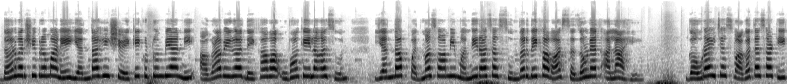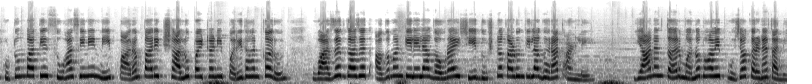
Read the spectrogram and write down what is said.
दरवर्षीप्रमाणे यंदाही शेळके कुटुंबियांनी आगळावेगळा देखावा उभा केला असून यंदा पद्मस्वामी मंदिराचा सुंदर देखावा सजवण्यात आला आहे. गौराईच्या स्वागतासाठी कुटुंबातील सुहासिनींनी पारंपरिक शालू पैठणी परिधान करून वाजत गाजत आगमन केलेल्या गौराईची दुष्ट काढून तिला घरात आणले. यानंतर मनोभावी पूजा करण्यात आली.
